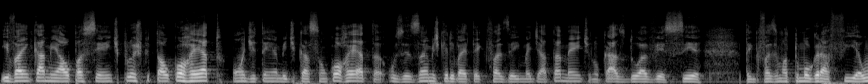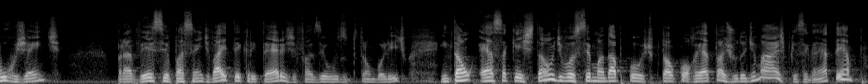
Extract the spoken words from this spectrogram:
e vai encaminhar o paciente para o hospital correto, onde tem a medicação correta, os exames que ele vai ter que fazer imediatamente. No caso do AVC, tem que fazer uma tomografia urgente para ver se o paciente vai ter critérios de fazer o uso do trombolítico. Então, essa questão de você mandar para o hospital correto ajuda demais, porque você ganha tempo.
